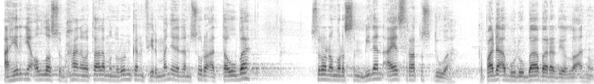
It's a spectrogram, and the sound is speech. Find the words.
Akhirnya Allah subhanahu wa ta'ala menurunkan firmannya dalam surah At-Taubah, surah nomor 9 ayat 102 kepada Abu Lubabah radhiyallahu anhu.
